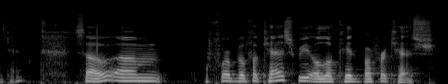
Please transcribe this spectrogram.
Okay, so um, for buffer cache, we allocate buffer cache.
